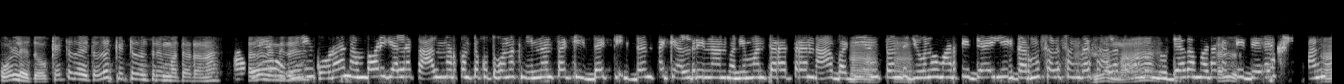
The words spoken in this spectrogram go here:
ಒಳ್ಳೇದು ಕೆಟ್ಟದಾಯ್ತು ಅಂದ್ರೆ ಕೆಟ್ಟದಂತಾನೆ ಮಾತಾಡೋಣ. ಅದ್ರಲ್ಲೇನಿದೆ ನೀನ್ ಕೊಡ ನಂಬರಿಗೆಲ್ಲ ಕಾಲ್ ಮಾಡ್ಕೊಂತ ಕುತ್ಕೊಳಕ್ ನಿನ್ನಂತಕ್ಕೆ ಇದ್ದಕ್ಕೆ ಇದ್ದಂತ ಅಲ್ರಿ ನಾನು ನಿಮ್ಮಂತರ ಹತ್ರ ನಾ ಬಡ್ಡಿ ಹಾ, ಅಂತಂದು ಹಾ. ಜೀವನ ಮಾಡ್ತಿದ್ದೆ ಈಗ ಧರ್ಮಸ್ಥಳ ಸಂಘ ಸಾಲ ತಗೊಂಡು ತಗೊಂಡ್ ಉದ್ಯೋಗ ಮಾಡಕತ್ತಿದ್ದೆ. ಅಂತ.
